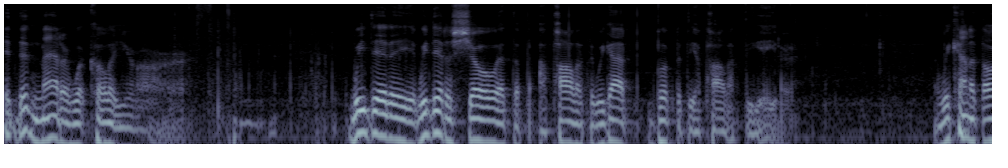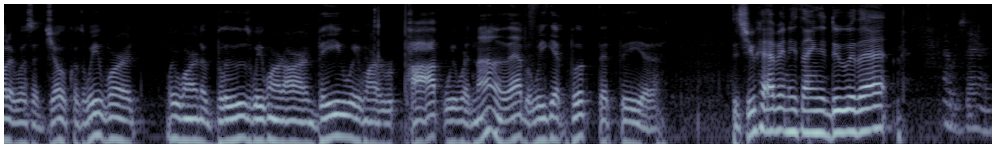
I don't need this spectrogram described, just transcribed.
it doesn't matter what color you are we did a we did a show at the Apollo. We got booked at the Apollo Theater. And we kind of thought it was a joke because we weren't we weren't a blues, we weren't R and B, we weren't pop, we were none of that. But we get booked at the. Uh, did you have anything to do with that? I was there.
